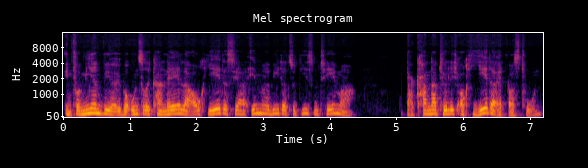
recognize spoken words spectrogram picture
informieren wir über unsere Kanäle auch jedes Jahr immer wieder zu diesem Thema. Da kann natürlich auch jeder etwas tun.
